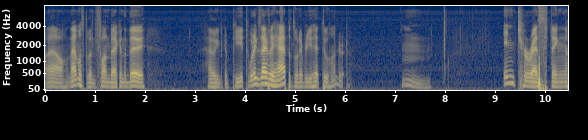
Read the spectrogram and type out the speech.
Wow, that must have been fun back in the day. Having to compete. What exactly happens whenever you hit 200? Hmm. Interesting.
